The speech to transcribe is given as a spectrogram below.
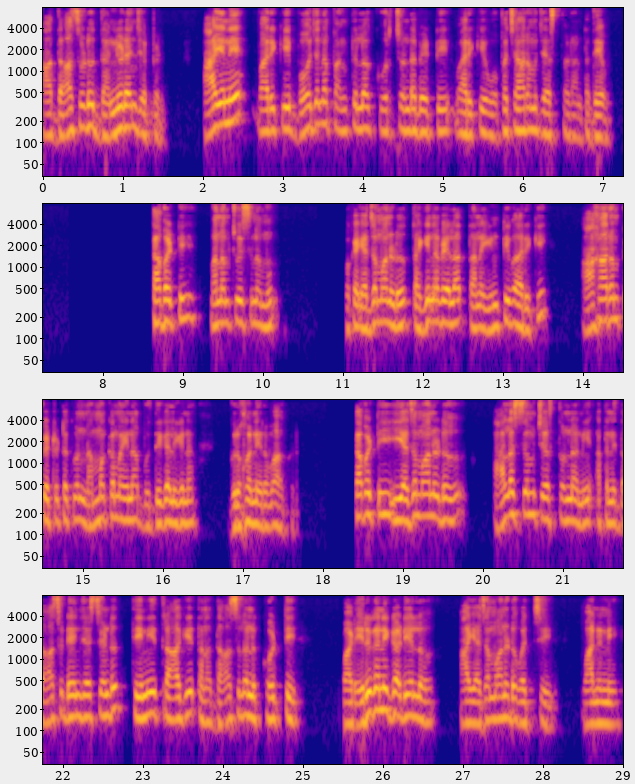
ఆ దాసుడు ధన్యుడని చెప్పాడు. ఆయనే వారికి భోజన పంక్తిలో కూర్చుండబెట్టి వారికి ఉపచారం చేస్తాడంట దేవుడు. కాబట్టి మనం చూసినాము ఒక యజమానుడు తగిన వేళ తన ఇంటి వారికి ఆహారం పెట్టుటకు నమ్మకమైన బుద్ధి కలిగిన గృహ నిర్వాహకుడు. కాబట్టి ఈ యజమానుడు ఆలస్యం చేస్తుండని అతని దాసుడు ఏం చేసిండు? తిని త్రాగి తన దాసులను కొట్టి వాడు ఎరుగని గడియలో ఆ యజమానుడు వచ్చి వానిని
